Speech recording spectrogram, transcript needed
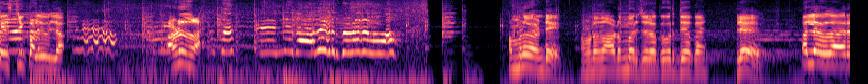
വേസ്റ്റ് കളയൂല നമ്മൾ വേണ്ടേ? നമ്മുടെ നാടും പരിസരമൊക്കെ വൃത്തിയാക്കാൻ അല്ലേ? അല്ലേ ഉദാര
